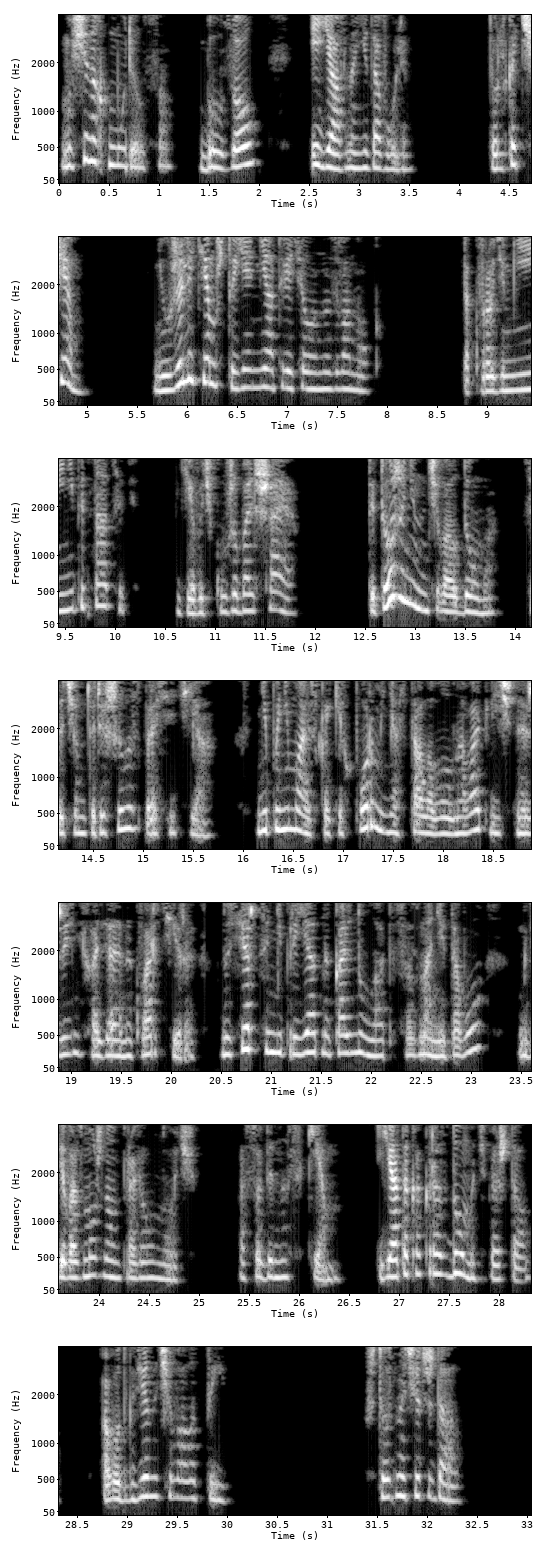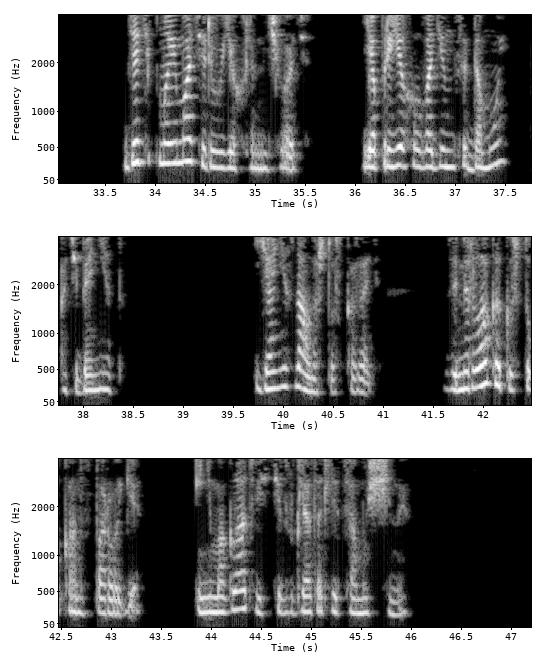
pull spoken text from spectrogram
Мужчина хмурился, был зол и явно недоволен. Только чем? Неужели тем, что я не ответила на звонок? Так вроде мне и не пятнадцать. Девочка уже большая. Ты тоже не ночевал дома? Зачем-то решила спросить я. Не понимаю, с каких пор меня стала волновать личная жизнь хозяина квартиры, но сердце неприятно кольнуло от осознания того, где, возможно, он провел ночь. Особенно с кем. Я-то как раз дома тебя ждал. А вот где ночевала ты? Что значит ждал? Дети к моей матери уехали ночевать. Я приехал в одиннадцать домой, а тебя нет. Я не знала, что сказать. Замерла, как истукан в пороге, и не могла отвести взгляд от лица мужчины.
